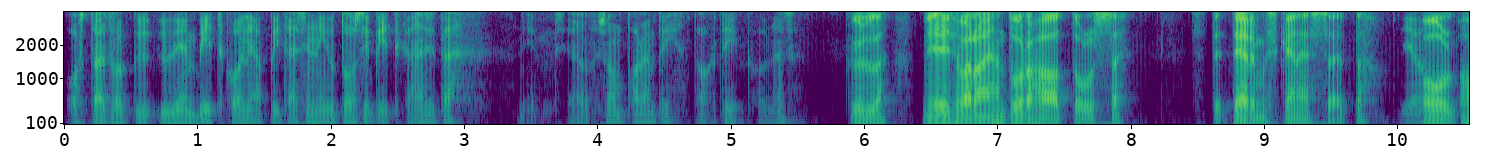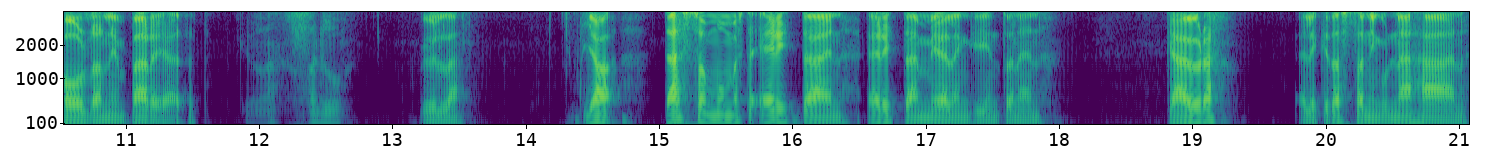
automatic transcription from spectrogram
ostaisi vaikka yhden bitcoinia pitäisi niin tosi pitkään sitä, niin se, on, se on parempi taktiikka yleensä. Kyllä, niin ei se varmaan ihan turhaa ole tullut se, termiskenessä, että hold, hold on niin pärjäät. Kyllä, adu. Kyllä. Ja tässä on mun mielestä erittäin, erittäin mielenkiintoinen käyrä. Eli tässä niin nähdään,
